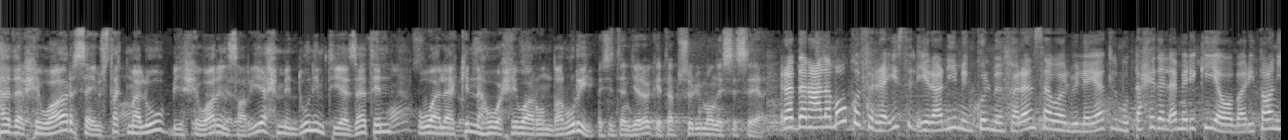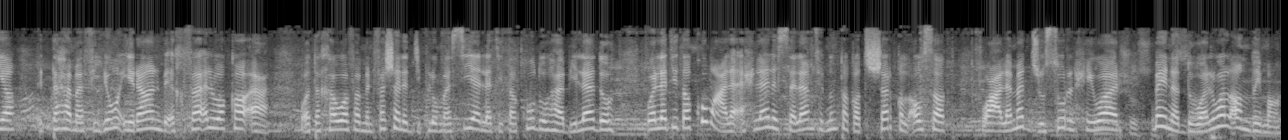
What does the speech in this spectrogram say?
هذا الحوار سيستكمل بحوار صريح من دون امتيازات ولكنه حوار ضروري. ردا على موقف الرئيس الإيراني من كل من فرنسا والولايات المتحدة الأمريكية وبريطانيا اتهم فيون إيران بإخفاء الوقائع وتخوف من فشل الدبلوماسية التي تقودها بلاده والتي تقوم على إحلال السلام في منطقة الشرق الأوسط وعلى مد جسور الحوار بين الدول والأنظمة.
